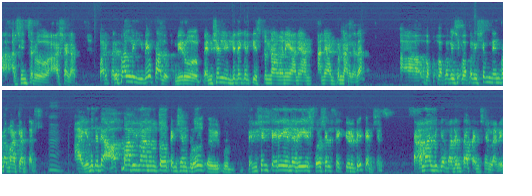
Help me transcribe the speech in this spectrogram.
హర్షించరు ఆశ గారు. వారి పరిపాలన ఇవే కాదు. మీరు పెన్షన్లు ఇంటి దగ్గరికి ఇస్తున్నామని అని అన్- అంటున్నారు కదా. ఒక ఒక విషయం ఒక విషయం నేను కూడా మాట్లాడతాను. ఆ ఎందుకంటే ఆత్మాభిమానంతో పెన్షన్ ఇప్పుడు పెన్షన్ పేరే ఏంటది సోషల్ సెక్యూరిటీ పెన్షన్స్ సామాజిక భద్రతా పెన్షన్లు అవి.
